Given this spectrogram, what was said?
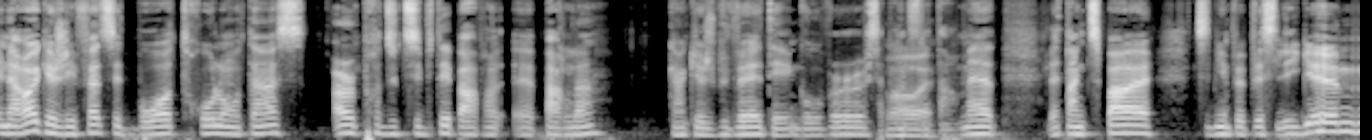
une erreur que j'ai faite, c'est de boire trop longtemps. Un, productivité par, euh, parlant. Quand que je buvais, t'es hangover, ça prend Ouais, du ouais. t'en remettre. Le temps que tu perds, tu deviens un peu plus légumes.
